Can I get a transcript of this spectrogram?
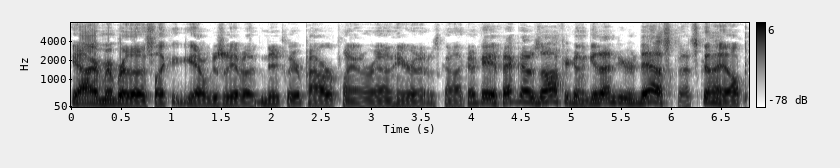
yeah, I remember those. Like, yeah, because we have a nuclear power plant around here, and it was kind of like, okay, if that goes off, you're going to get under your desk. That's going to help.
